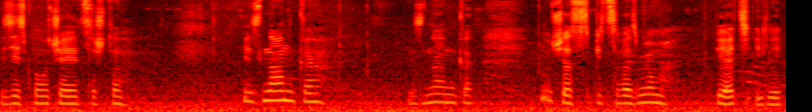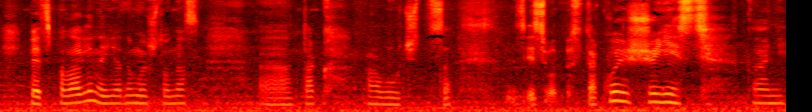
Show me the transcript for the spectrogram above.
Здесь получается, что изнанка, изнанка. Ну, сейчас спицы возьмем 5 или пять с половиной. Я думаю, что у нас а, так получится. Здесь вот такой еще есть ткани.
